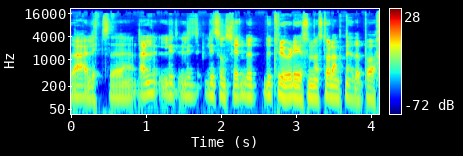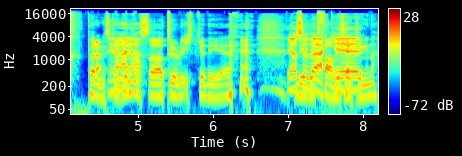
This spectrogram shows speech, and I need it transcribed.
det er, litt, eh, det er litt, litt, litt sånn synd. Du, du truer de som står langt nede på, på rangstigen, Ja, og så truer du ikke de, Ja, de litt farlige kjeltringene.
